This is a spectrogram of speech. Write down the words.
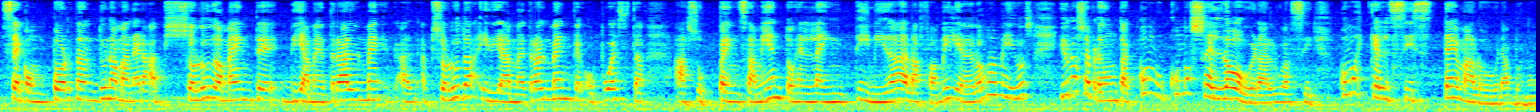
se comportan de una manera absolutamente diametralmente, absoluta y diametralmente opuesta a sus pensamientos en la intimidad de la familia, de los amigos, y uno se pregunta, ¿cómo, cómo se logra algo así? ¿Cómo es que el sistema logra? Bueno,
